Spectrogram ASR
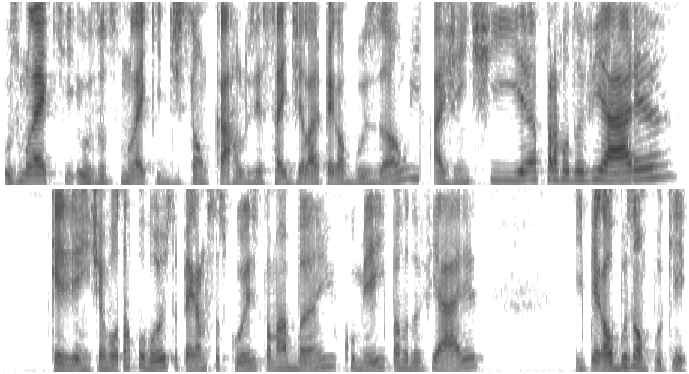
Os moleque, os outros moleques de São Carlos ia sair de lá e pegar o busão. E a gente ia pra rodoviária porque a gente ia voltar pro rosto, pegar nossas coisas, tomar banho, comer, ir pra rodoviária e pegar o busão. Por quê?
